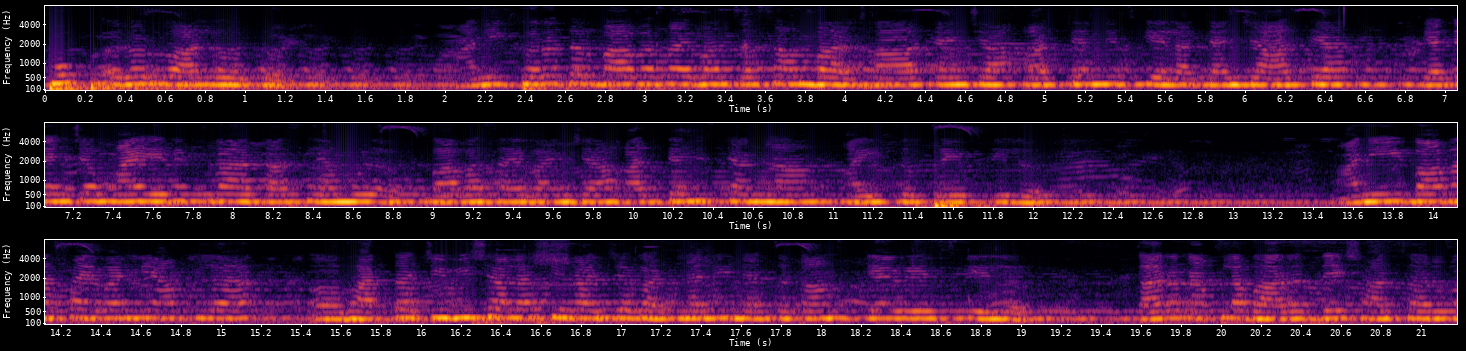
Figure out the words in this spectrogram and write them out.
खूप रडू आलं होतं. आणि खरं तर बाबासाहेबांचा सांभाळ हा त्यांच्या आत्यांनीच केला. त्यांच्या आत्या या त्यांच्या माहेरीच राहत असल्यामुळं बाबासाहेबांच्या आत्यांनीच त्यांना आईचं प्रेम दिलं. आणि बाबासाहेबांनी आपल्या भारताची विशाल अशी राज्यघटना लिहिण्याचं काम त्यावेळेस केलं. कारण आपला भारत देश हा सर्व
